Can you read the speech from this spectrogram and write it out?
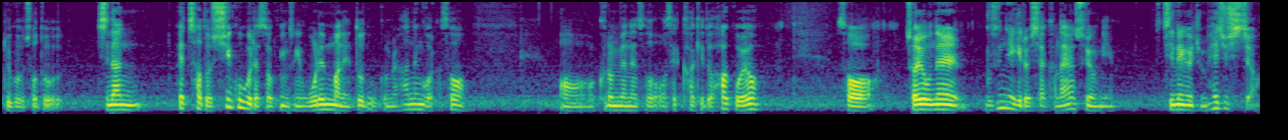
그리고 저도 지난 회차도 쉬고 그래서 굉장히 오랜만에 또 녹음을 하는 거라서 어, 그런 면에서 어색하기도 하고요. 그래서 저희 오늘 무슨 얘기로 시작하나요, 수용님? 진행을 좀 해주시죠.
